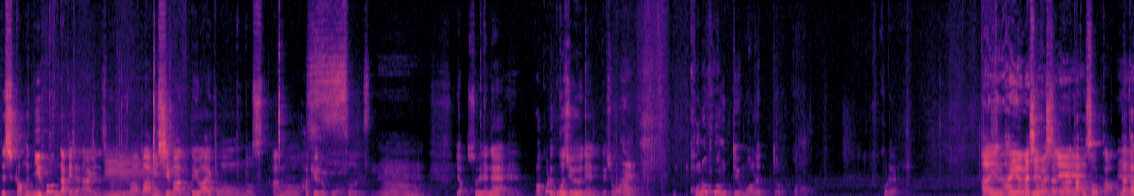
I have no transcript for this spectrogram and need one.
でしかも日本だけじゃないですよね、うん。まあ、三島っていうアイコンのあの波及力は。そうですね、いやそれでね、えまあ、これ50年でしょ、えはい。この本って読まれたのかな？これあ読みはい読みました読みました、多分そうか、ええ。なんか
